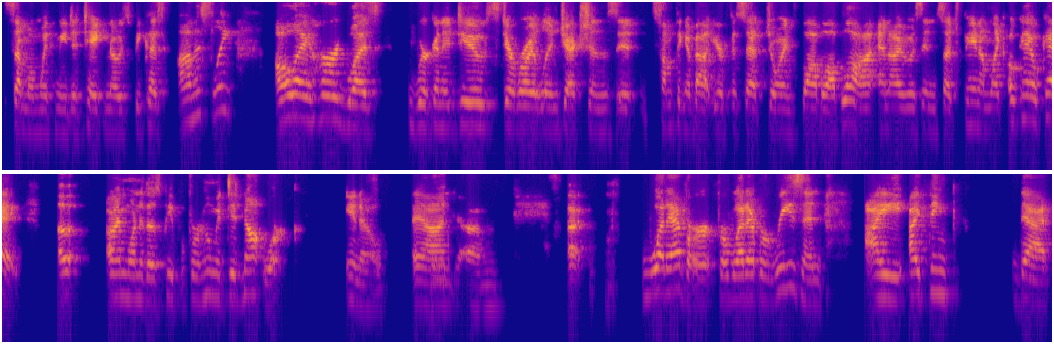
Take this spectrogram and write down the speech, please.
someone with me to take notes because honestly, all I heard was we're going to do steroidal injections, it, something about your facet joints, blah blah blah. And I was in such pain. I'm like, okay, okay. Uh, I'm one of those people for whom it did not work, you know, and um, uh, whatever for whatever reason. I I think that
